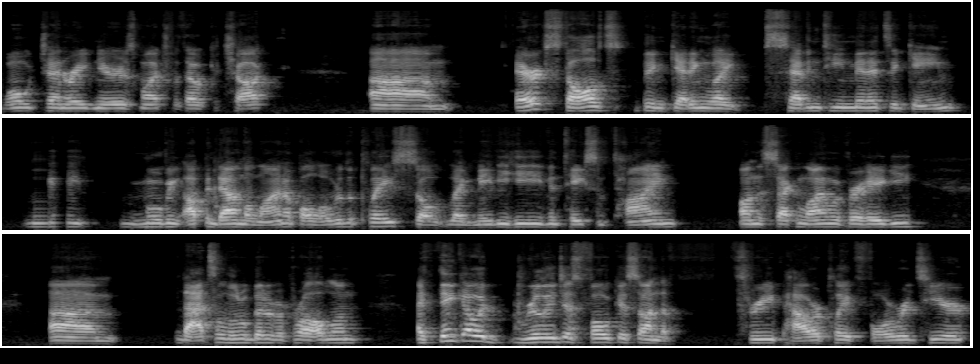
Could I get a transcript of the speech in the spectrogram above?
won't generate near as much without Tkachuk. Um, Eric Staal's been getting like 17 minutes a game, moving up and down the lineup all over the place. So like maybe he even takes some time on the second line with Verhaeghe. Um, that's a little bit of a problem. I think I would really just focus on the three power play forwards here.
